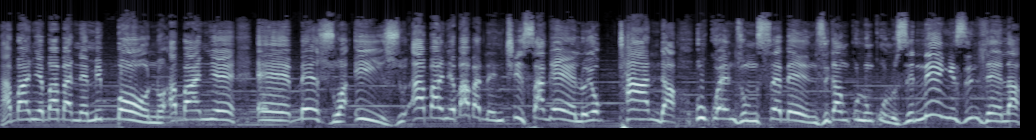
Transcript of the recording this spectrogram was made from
abanye baba nemibono abanye eh bezwa izwi abanye baba nentshisakelo yokuthanda ukwenza umsebenzi kaNkulunkulu. Ziningi izindlela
